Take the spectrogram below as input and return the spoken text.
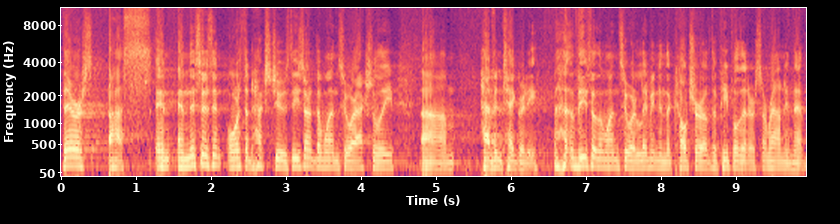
there's, us, and, and this isn't Orthodox Jews, these aren't the ones who are actually um, have integrity. these are the ones who are living in the culture of the people that are surrounding them.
